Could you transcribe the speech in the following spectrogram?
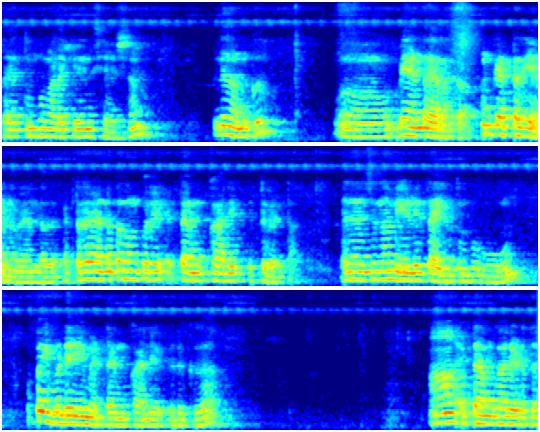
തയ്യൽ തുമ്പ് മടക്കിയതിന് ശേഷം പിന്നെ നമുക്ക് വേണ്ട ഇറക്കാം. നമുക്ക് എട്ടരയാണ് വേണ്ടത്. എട്ടര വേണ്ടപ്പോൾ നമുക്കൊരു എട്ടേ മുക്കാൽ ഇട്ട് വെട്ടാം. എന്താണെന്ന് വെച്ചാൽ മേളിൽ തയ്യൽ തുമ്പ് പോവും. അപ്പോൾ ഇവിടെയും എട്ടേ മുക്കാൽ എടുക്കുക. ആ എട്ടേ മുക്കാൽ എടുത്ത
